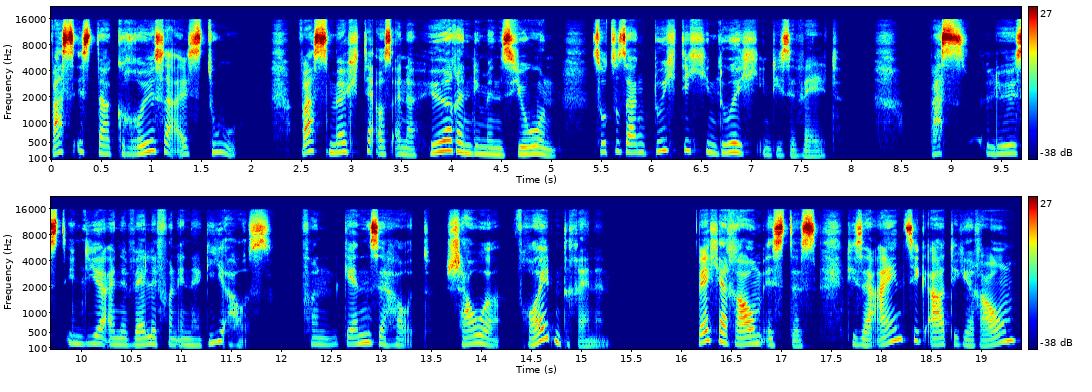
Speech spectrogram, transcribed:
Was ist da größer als du? Was möchte aus einer höheren Dimension sozusagen durch dich hindurch in diese Welt? Was löst in dir eine Welle von Energie aus? Von Gänsehaut, Schauer, Freudentränen? Welcher Raum ist es, dieser einzigartige Raum,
